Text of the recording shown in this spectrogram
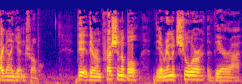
are going to get in trouble. They're, they're impressionable, they're immature, they're uh,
